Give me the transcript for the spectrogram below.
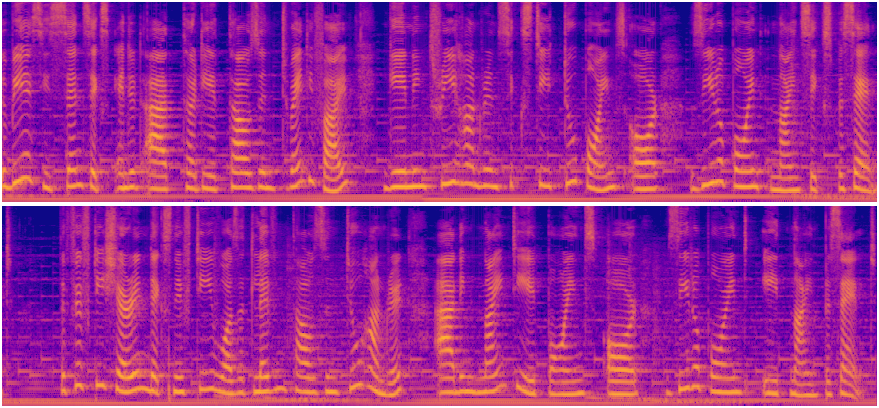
The BSE Sensex ended at 38,025, gaining 362 points or 0.96%. The 50 share index Nifty was at 11,200, adding 98 points or 0.89%.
